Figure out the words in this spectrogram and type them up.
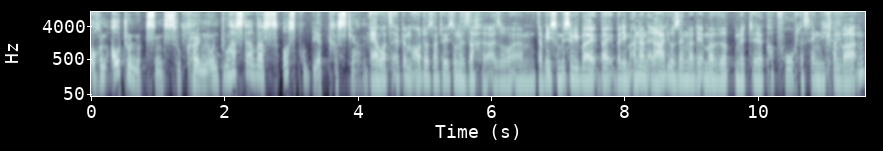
auch im Auto nutzen zu können. Und du hast da was ausprobiert, Christian. Ja, WhatsApp im Auto ist natürlich so eine Sache. Also ähm, da bin ich so ein bisschen wie bei, bei, bei dem anderen Radiosender, der immer wirbt mit äh, Kopf hoch, das Handy kann warten.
